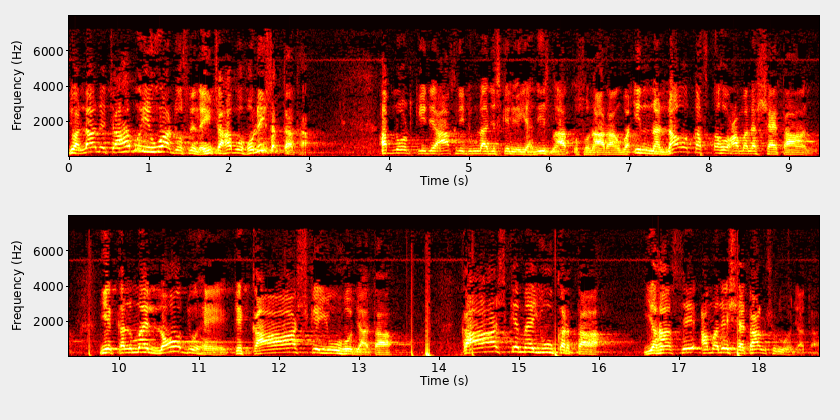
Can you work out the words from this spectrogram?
جو اللہ نے چاہا وہی ہوا جو اس نے نہیں چاہا وہ ہو نہیں سکتا تھا اب نوٹ کیجیے آخری جملہ جس کے لیے یہ حدیث میں آپ کو سنا رہا ہوں وہ ان لو تفتہ عمل شیطان یہ کلمہ لو جو ہے کہ کاش کے یوں ہو جاتا کاش کے میں یوں کرتا یہاں سے عمل شیطان شروع ہو جاتا ہے۔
